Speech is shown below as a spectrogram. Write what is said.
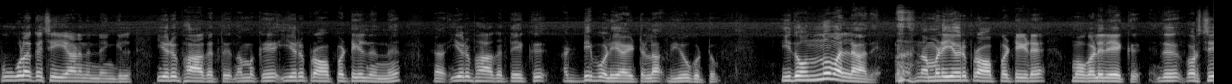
പൂളൊക്കെ ചെയ്യുകയാണെന്നുണ്ടെങ്കിൽ ഈ ഒരു ഭാഗത്ത് നമുക്ക് ഈ ഒരു പ്രോപ്പർട്ടിയിൽ നിന്ന് ഈ ഒരു ഭാഗത്തേക്ക് അടിപൊളിയായിട്ടുള്ള വ്യൂ കിട്ടും. ഇതൊന്നുമല്ലാതെ നമ്മുടെ ഈ ഒരു പ്രോപ്പർട്ടിയുടെ മുകളിലേക്ക് ഇത് കുറച്ച്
